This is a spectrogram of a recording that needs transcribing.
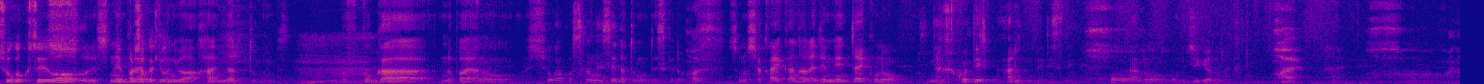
小学生はそうですね。立派な社会勉強には、はい、なると思います。福岡の場合あの小学校3年生だと思うんですけどはい。その社会科のあれで明太子のなんかこう出るあるんでですね。あはの授業の中で、あはい。はい。はあなる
